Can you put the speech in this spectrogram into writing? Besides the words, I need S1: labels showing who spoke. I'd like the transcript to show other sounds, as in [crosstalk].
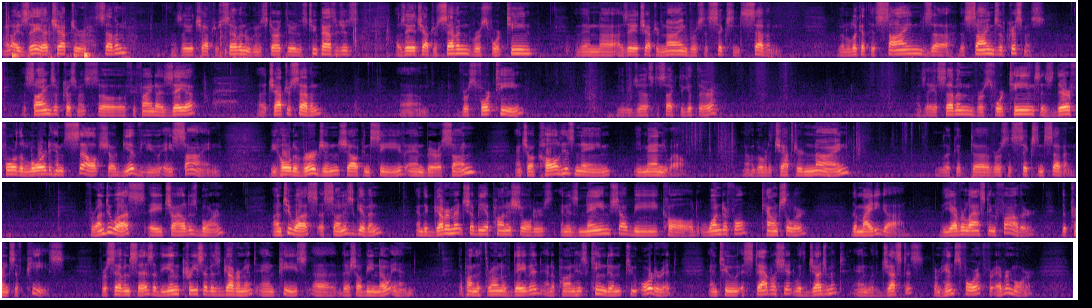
S1: Right, Isaiah chapter 7. Isaiah chapter 7, we're going to start there. There's two passages Isaiah chapter 7, verse 14, and then uh, Isaiah chapter 9, verses 6 and 7. We're going to look at the signs, uh, the signs of Christmas. The signs of Christmas. So if you find Isaiah uh, chapter 7, um, verse 14, I'll give you just a sec to get there. Isaiah 7, verse 14 says, Therefore the Lord himself shall give you a sign. Behold, a virgin shall conceive and bear a son, and shall call his name Emmanuel. Now I'll go over to chapter 9. Look at uh, verses 6 and 7. For unto us a child is born, unto us a son is given, and the government shall be upon his shoulders, and his name shall be called Wonderful Counselor, the Mighty God, the Everlasting Father, the Prince of Peace. Verse 7 says, Of the increase of his government and peace uh, there shall be no end, upon the throne of David and upon his kingdom to order it and to establish it with judgment and with justice from henceforth forevermore.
